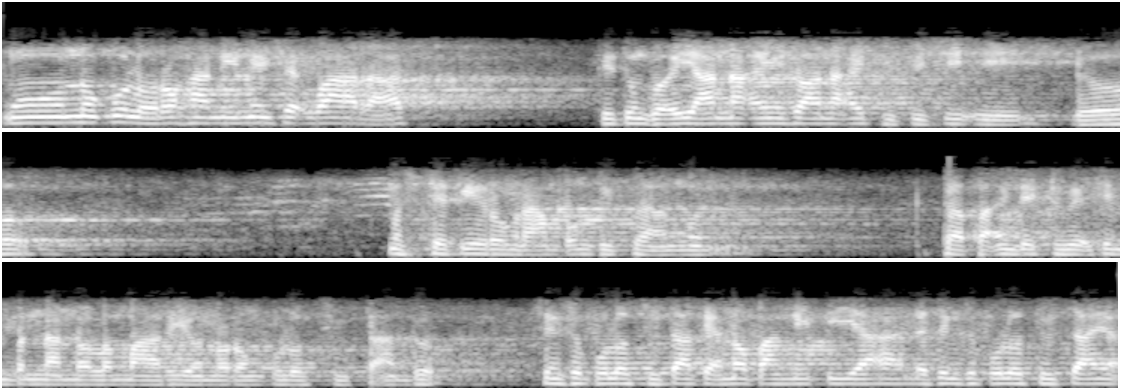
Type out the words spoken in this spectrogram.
ngono ku lho rohanine sik waras ditunggoki anake iso anake dibisiki lho. Masjid iki rampung dibangun Bapak ini duit simpenan no lemari ono 20 juta nduk. Sing 10 juta kekno panitia, lha sing 10 juta ya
